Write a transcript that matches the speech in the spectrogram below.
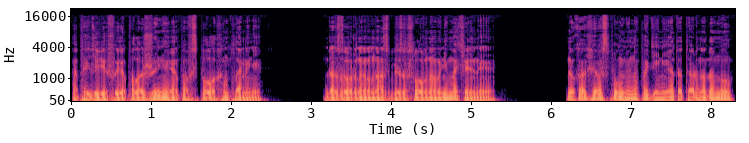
определив ее положение по всполохам пламени. Дозорные у нас, безусловно, внимательные. Но как я вспомню нападение татар на Дону,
